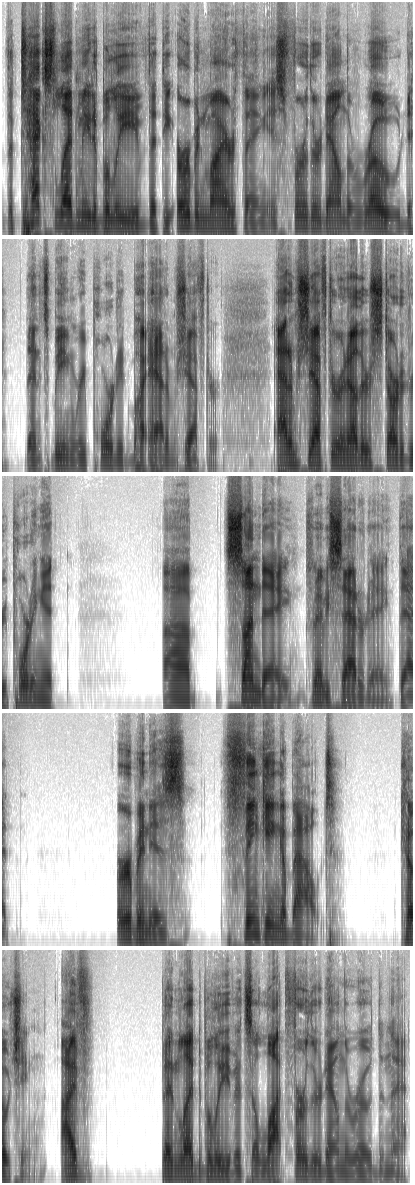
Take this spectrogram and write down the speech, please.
the text led me to believe that the Urban Meyer thing is further down the road than it's being reported by Adam Schefter. Adam Schefter and others started reporting it uh, Sunday, maybe Saturday, that Urban is thinking about coaching. I've been led to believe it's a lot further down the road than that.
